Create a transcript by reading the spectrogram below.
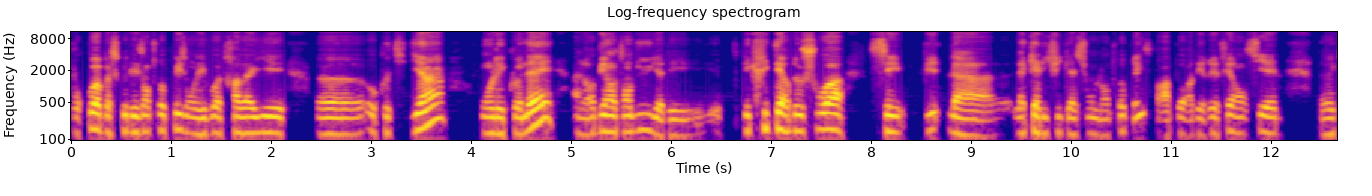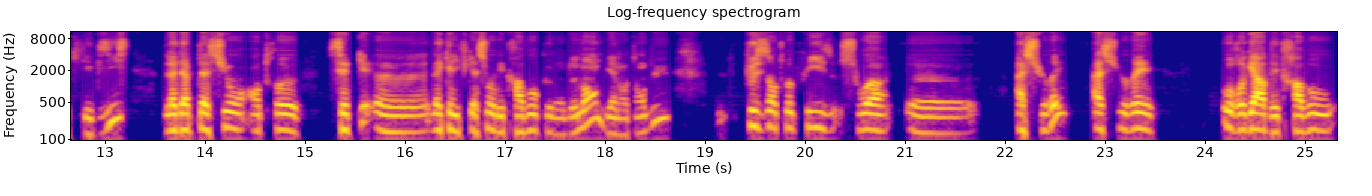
Pourquoi? Parce que les entreprises, on les voit travailler au quotidien, on les connaît. Alors bien entendu, il y a des, critères de choix, c'est la, qualification de l'entreprise par rapport à des référentiels qui existent, l'adaptation entre euh, la qualification et les travaux que l'on demande, bien entendu, que ces entreprises soient euh, assurées, assurées au regard des travaux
